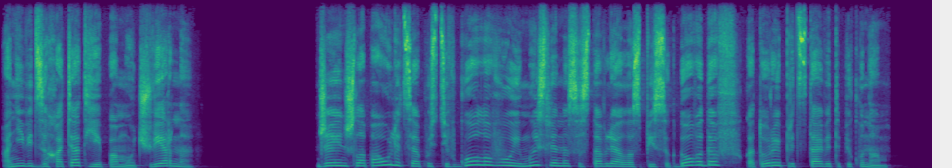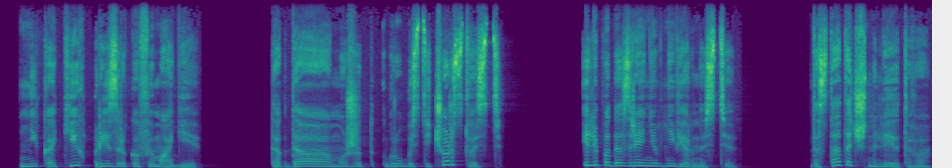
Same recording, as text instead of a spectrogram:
Они ведь захотят ей помочь, верно? Джейн шла по улице, опустив голову, и мысленно составляла список доводов, которые представит опекунам. Никаких призраков и магии. Тогда, может, грубость и черствость? Или подозрение в неверности? Достаточно ли этого?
